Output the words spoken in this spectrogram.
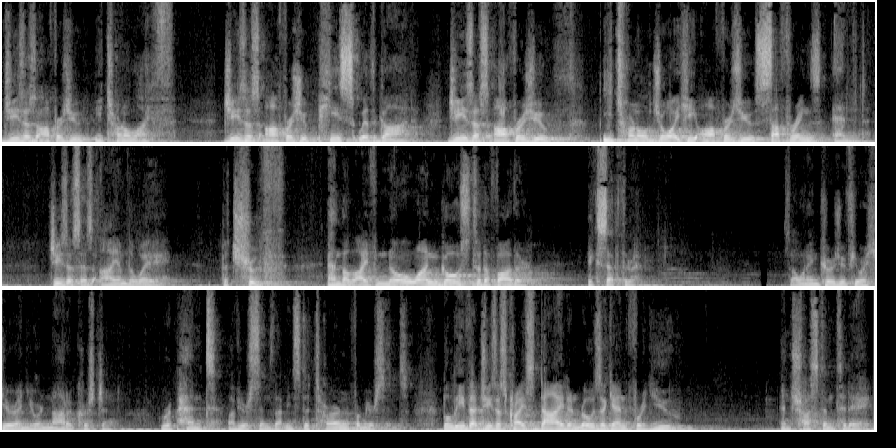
Jesus offers you eternal life. Jesus offers you peace with God. Jesus offers you eternal joy. He offers you suffering's end. Jesus says, I am the way, the truth, and the life. No one goes to the Father except through Him. So I want to encourage you if you're here and you're not a Christian, repent of your sins. That means to turn from your sins. Believe that Jesus Christ died and rose again for you. And trust Him today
